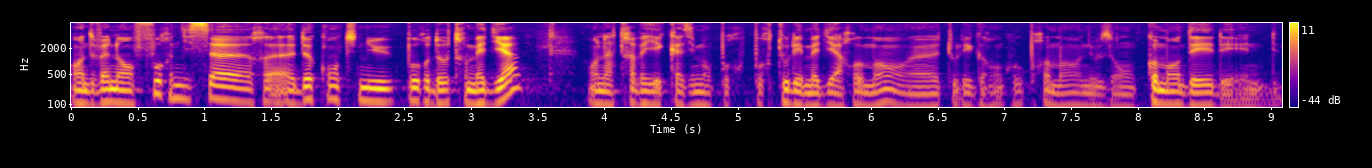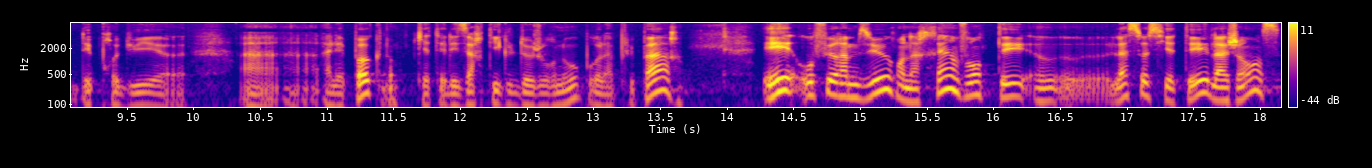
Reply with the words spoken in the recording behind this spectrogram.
en devenant fournisseur de contenu pour d'autres médias. On a travaillé quasiment pour, tous les médias romans, euh, tous les grands groupes romans nous ont commandé des, produits euh, à, l'époque, qui étaient des articles de journaux pour la plupart. Et au fur et à mesure, on a réinventé euh, la société, l'agence,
